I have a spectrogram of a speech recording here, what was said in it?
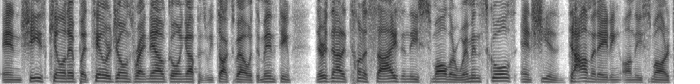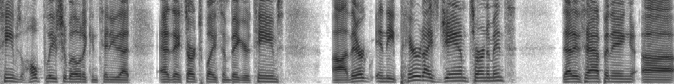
and she's killing it. But Taylor Jones right now going up, as we talked about with the men's team, there's not a ton of size in these smaller women's schools, and she is dominating on these smaller teams. Hopefully, she'll be able to continue that as they start to play some bigger teams. Uh, they're in the Paradise Jam tournament that is happening uh,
